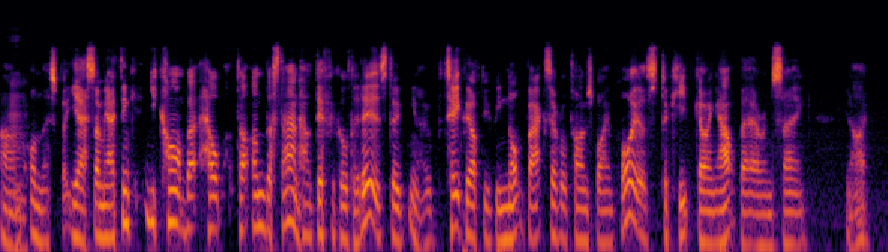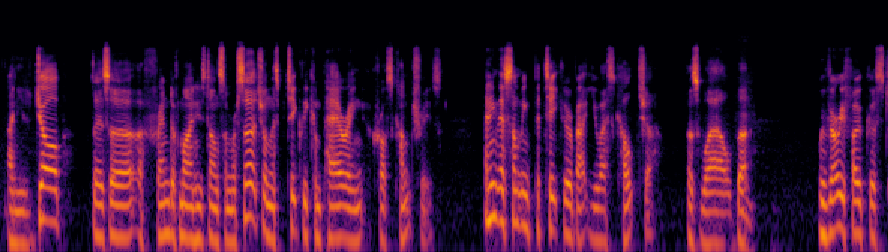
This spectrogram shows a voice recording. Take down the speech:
um, mm. on this, but yes, I mean, I think you can't but help to understand how difficult it is to, you know, particularly after you've been knocked back several times by employers, to keep going out there and saying, you know, I, I need a job. There's a, a friend of mine who's done some research on this, particularly comparing across countries. I think there's something particular about US culture as well that mm. we're very focused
